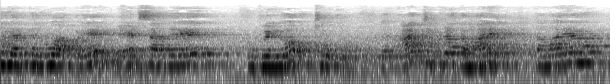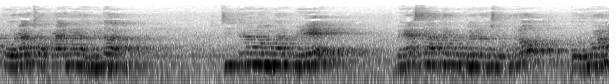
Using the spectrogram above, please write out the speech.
તૈયાર થયું આપણે બેટ સાથે ઉભેલો છોકરો. તો આ ચિત્ર તમારે, તમારા કોરા ચોપડાની અંદર ચિત્ર નંબર બે બેટ સાથે ઉભેલો છોકરો દોરવાનો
